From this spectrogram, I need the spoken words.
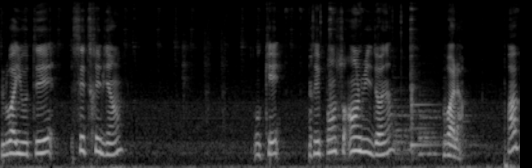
Loyauté, c'est très bien. Ok. Réponse, on lui donne. Voilà. Hop.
